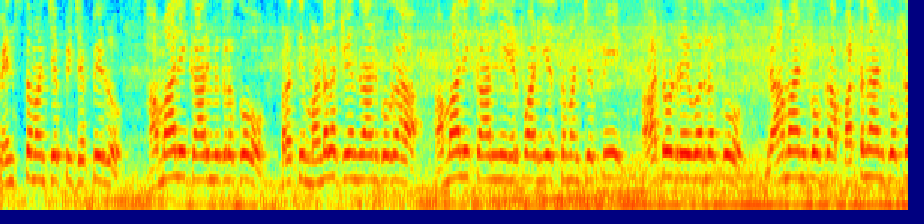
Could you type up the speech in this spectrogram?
పెంచుతామని చెప్పి చెప్పిర్రు. హమాలీ కార్మికులకు ప్రతి మండల కేంద్రానికి ఒక హమాలీ కాలనీ ఏర్పాటు చేస్తామని చెప్పి ఆటో డ్రైవర్లకు గ్రామానికి ఒక పట్టణానికి ఒక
